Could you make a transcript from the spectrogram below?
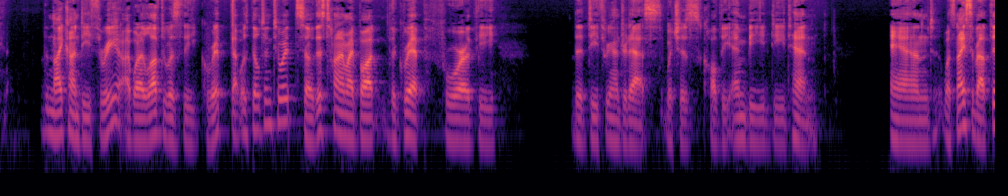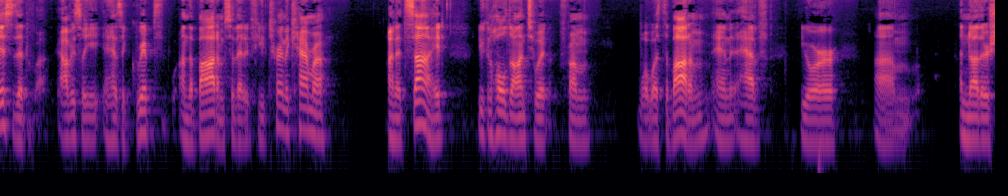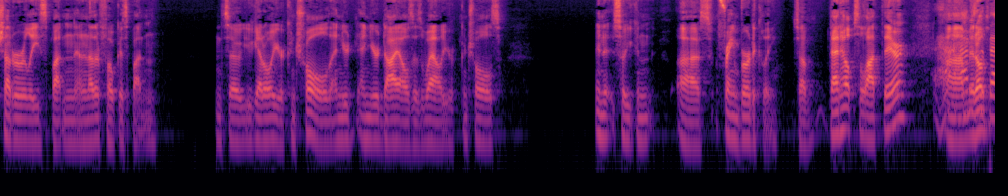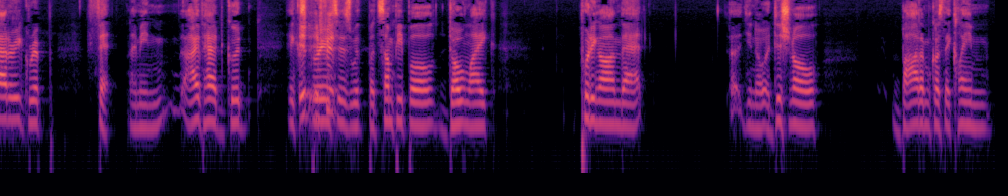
the Nikon D3, I, what I loved was the grip that was built into it. So this time I bought the grip for the the D300S, which is called the MB D10. And what's nice about this is that obviously it has a grip on the bottom, so that if you turn the camera on its side, you can hold on to it from what was the bottom and have your um, another shutter release button and another focus button and so you get all your control and your and your dials as well, your controls, and it, so you can uh, frame vertically. So that helps a lot there. How, Um, does it the battery grip fit? I mean, I've had good it- experiences with, but some people don't like putting on that, uh, you know, additional bottom because they claim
